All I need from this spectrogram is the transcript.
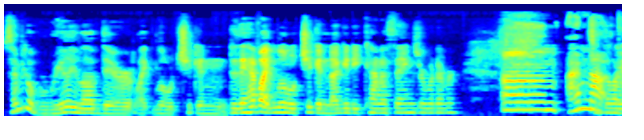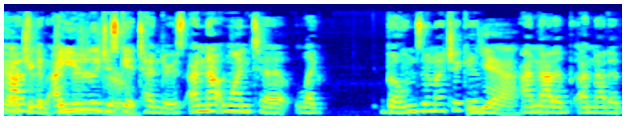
some people really love their like little chicken. Do they have like little chicken nuggety kind of things or whatever? Um, I'm not Something like positive. I usually just or- get tenders. I'm not one to like bones in my chicken. Yeah, I'm yeah. not a I'm not a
